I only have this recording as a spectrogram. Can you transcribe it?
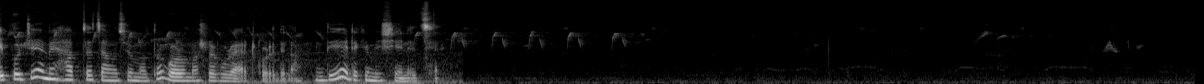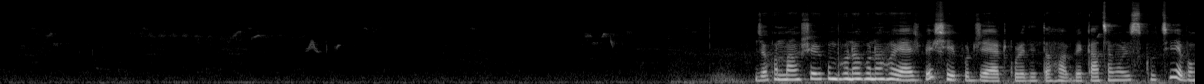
এই পর্যায়ে আমি হাফ চা চামচের মতো গরম মশলা গুঁড়ো অ্যাড করে দিলাম। দিয়ে এটাকে মিশিয়ে নিচ্ছে। যখন মাংস এরকম ভোনা ভোনা হয়ে আসবে, সেই পর্যায়ে অ্যাড করে দিতে হবে কাঁচামরিচ কুচি এবং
